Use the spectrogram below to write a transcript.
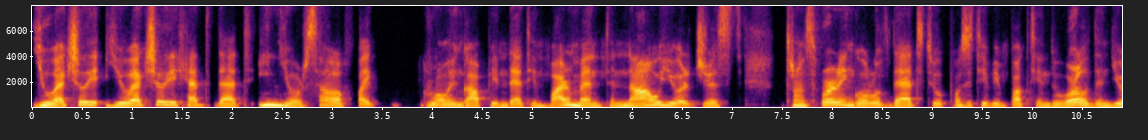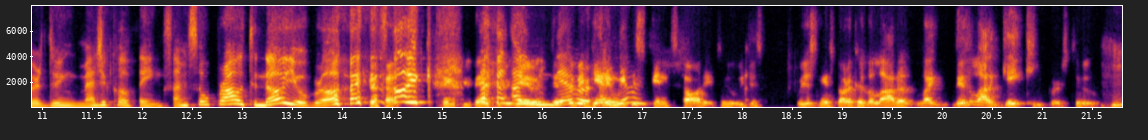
You actually you actually had that in yourself, like growing up in that environment, and now you are just transferring all of that to a positive impact in the world and you're doing magical things. I'm so proud to know you bro. It's like thank you thank you. Yeah, it was just never, the beginning. I we never... just getting started too. We just we just getting started because a lot of like there's a lot of gatekeepers too mm-hmm.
